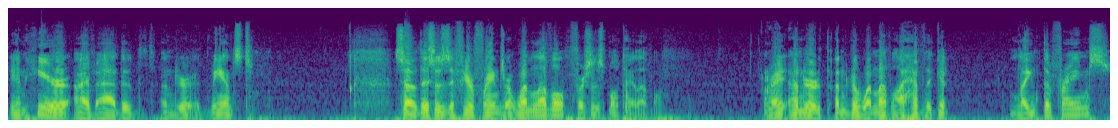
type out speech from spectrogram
in here, I've added under advanced. So this is if your frames are one level versus multi-level. Right under under one level, I have the get length of frames.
